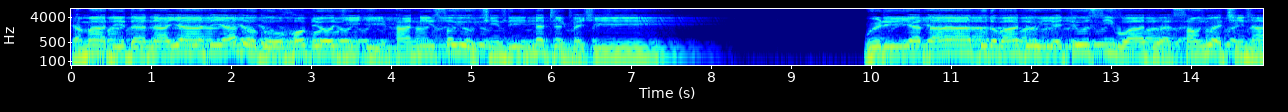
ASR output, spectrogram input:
ဓမ္မဒေသနာယတရားတို့ကိုဟောပြောခြင်းဤဟာနိဆုပ်ယုတ်ခြင်းသည်နတ္တိမရှိ ဝိရိယတာသူတစ်ပါးတို့၏အကျိုးစီးပွားအတွက်ဆောင်ရွက်ခြင်း၌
